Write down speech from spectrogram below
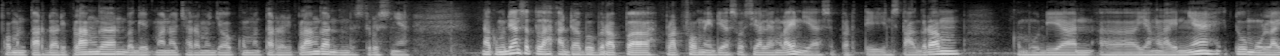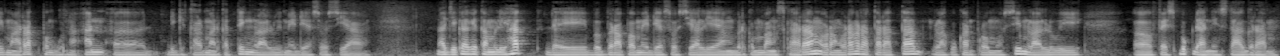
komentar dari pelanggan, bagaimana cara menjawab komentar dari pelanggan dan seterusnya. Nah, kemudian setelah ada beberapa platform media sosial yang lain ya seperti Instagram, kemudian uh, yang lainnya itu mulai marak penggunaan uh, digital marketing melalui media sosial. Nah, jika kita melihat dari beberapa media sosial yang berkembang sekarang, orang-orang rata-rata melakukan promosi melalui uh, Facebook dan Instagram.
